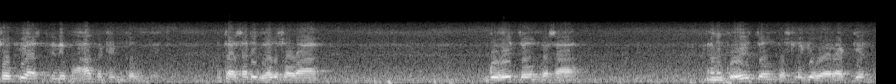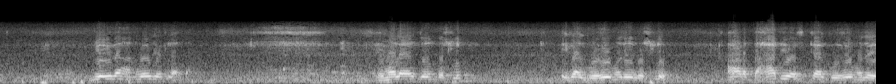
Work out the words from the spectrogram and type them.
सोपी असलेली महाकठीण करून घ्यायची. त्यासाठी घर सोडा. गुहेत जाऊन बसा. आणि गुहेत जाऊन बसलं की वैराग्य. मी एकदा अनुभव घेतला होता. हिमालयात जाऊन बसलो एका गुहेमध्ये बसलो. आठ दहा दिवस त्या गुहेमध्ये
